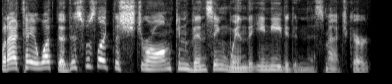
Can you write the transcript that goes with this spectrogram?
But I tell you what, though, this was like the strong, convincing win that you needed in this match, Kurt.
